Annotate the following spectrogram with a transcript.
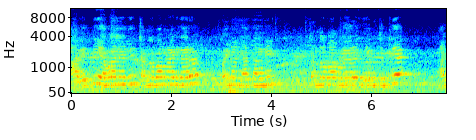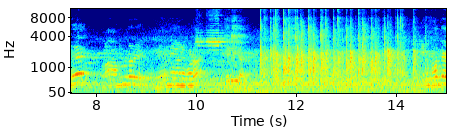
ఆ వ్యక్తి ఎవరనేది చంద్రబాబు నాయుడు గారు ఫైనల్ చేస్తారని చంద్రబాబు గారు ఏమి చెప్తే అదే మా అందరి నిర్ణయాన్ని కూడా తెలియజేయాలి. ఇకపోతే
